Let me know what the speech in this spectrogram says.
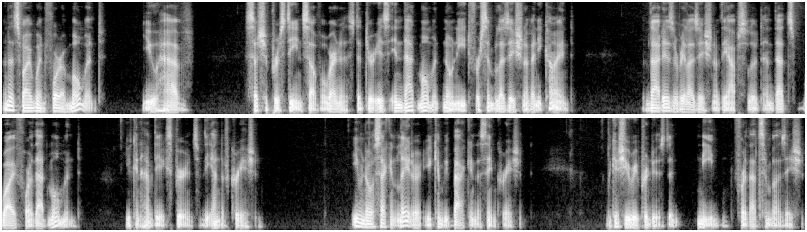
And that's why when for a moment you have such a pristine self-awareness that there is in that moment no need for symbolization of any kind, that is a realization of the absolute. And that's why for that moment you can have the experience of the end of creation even though a second later you can be back in the same creation because you reproduced the need for that symbolization.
